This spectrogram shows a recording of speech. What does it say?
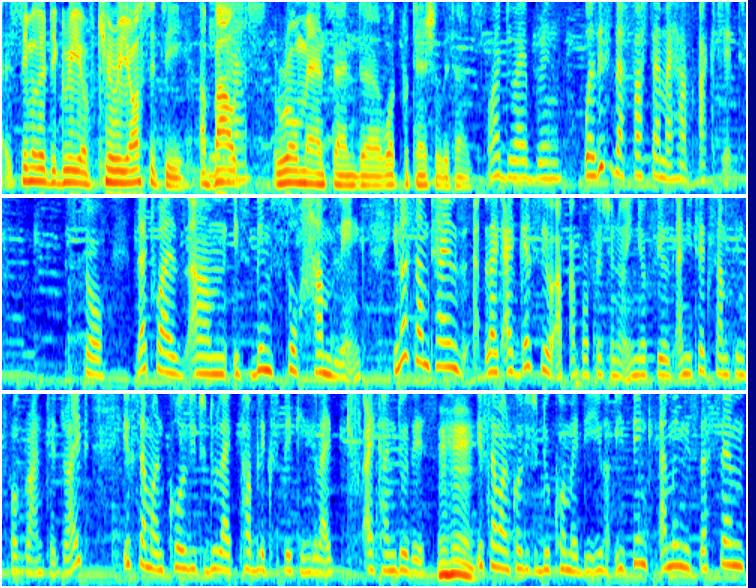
a similar degree of curiosity about romance and uh, what potential it has? What do I bring? Well, this is the first time I have acted. So that was, um, it's been so humbling. You know, sometimes, like, I guess you're a, a professional in your field and you take some things for granted, right? If someone called you to do like public speaking, you're like, I can do this. If someone called you to do comedy, you, you think, I mean, it's the same.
